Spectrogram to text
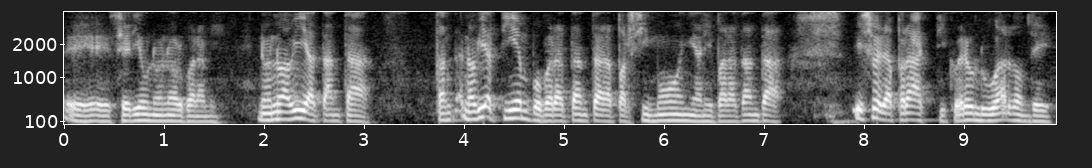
eh, sería un honor para mí. No, no había tanta, tanta- no había tiempo para tanta parsimonia ni para tanta... Eso era práctico, era un lugar donde,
